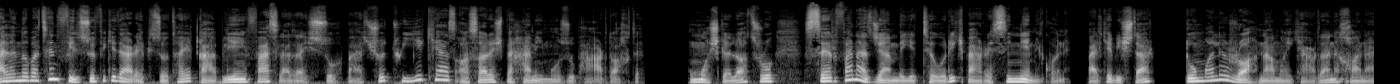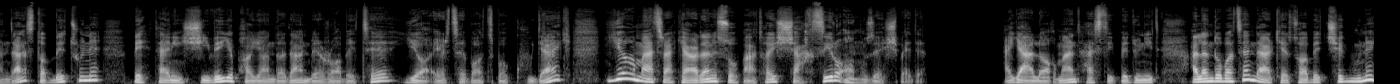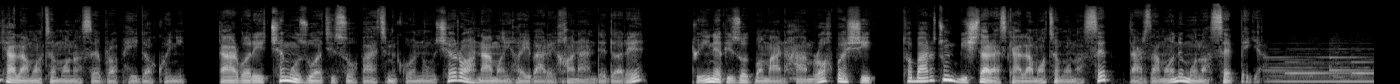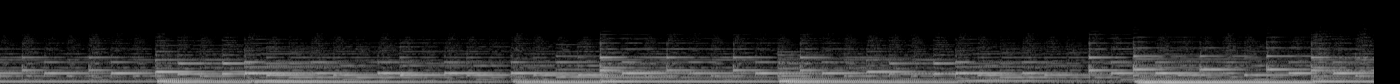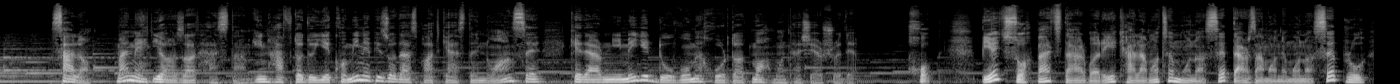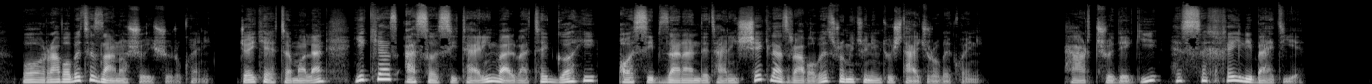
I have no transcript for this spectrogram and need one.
الندابتن فیلسوفی که در اپیزودهای قبلی این فصل ازش صحبت شد توی یکی از آثارش به همین موضوع پرداخته. اون مشکلات رو صرفا از جنبه تئوریک بررسی نمی‌کنه بلکه بیشتر دنبال راهنمایی کردن خواننده است تا بتونه بهترین شیوه پایان دادن به رابطه یا ارتباط با کودک یا مطرح کردن صحبت‌های شخصی رو آموزش بده. اگه علاقمند هستید بدونید الان دوباتن در کتاب چگونه کلمات مناسب را پیدا کنید درباره چه موضوعاتی صحبت می‌کنه و چه راهنمایی هایی برای خواننده داره تو این اپیزود با من همراه باشید تا براتون بیشتر از کلمات مناسب در زمان مناسب بگم. سلام من مهدی آزاد هستم. این هفتاد و یکمین اپیزود از پادکست نوانسه که در نیمه دوم خرداد ماه منتشر شده. خب بیایید صحبت درباره کلمات مناسب در زمان مناسب رو با روابط زناشویی شروع کنیم. جایی که احتمالا یکی از اساسی ترین و البته گاهی آسیب زننده ترین شکل از روابط رو می‌تونیم توش تجربه کنیم. ترد شدگی حس خیلی بدیه.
